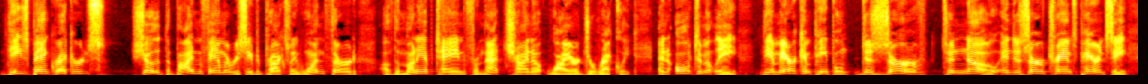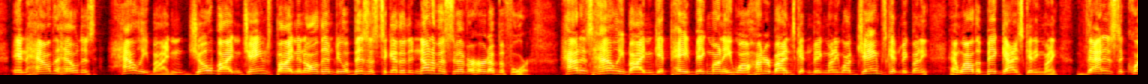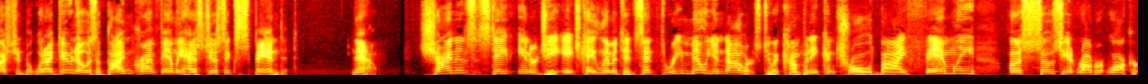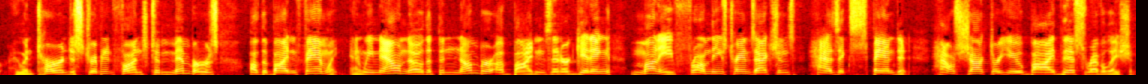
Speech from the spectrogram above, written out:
These bank records show that the Biden family received approximately one third of the money obtained from that China wire directly. And ultimately, the American people deserve to know and deserve transparency in how the hell does Hallie Biden, Joe Biden, James Biden, and all them do a business together that none of us have ever heard of before. How does Hallie Biden get paid big money while Hunter Biden's getting big money, while James getting big money, and while the big guy's getting money? That is the question. But what I do know is the Biden crime family has just expanded. Now, China's State Energy, HK Limited, sent $3 million to a company controlled by family associate Robert Walker, who in turn distributed funds to members of the Biden family. And we now know that the number of Bidens that are getting money from these transactions has expanded. How shocked are you by this revelation?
